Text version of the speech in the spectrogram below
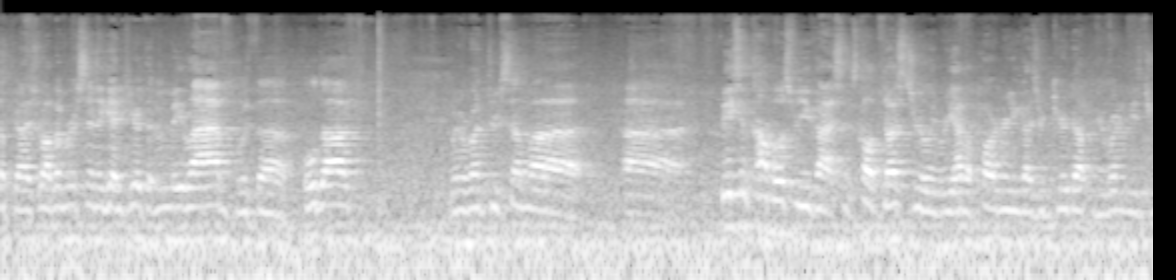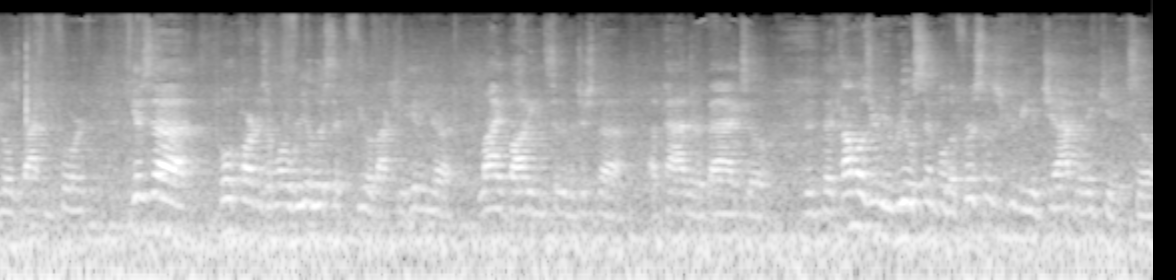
up guys? Rob Emerson again here at the MMA Lab with uh, BullDawg. We're gonna run through some uh, uh, basic combos for you guys. It's called Dutch drilling where you have a partner, you guys are geared up and you're running these drills back and forth. It gives uh, both partners a more realistic feel of actually hitting your live body instead of just a, a pad or a bag. So the, the combos are gonna be real simple. The first one's gonna be a jab leg kick. So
